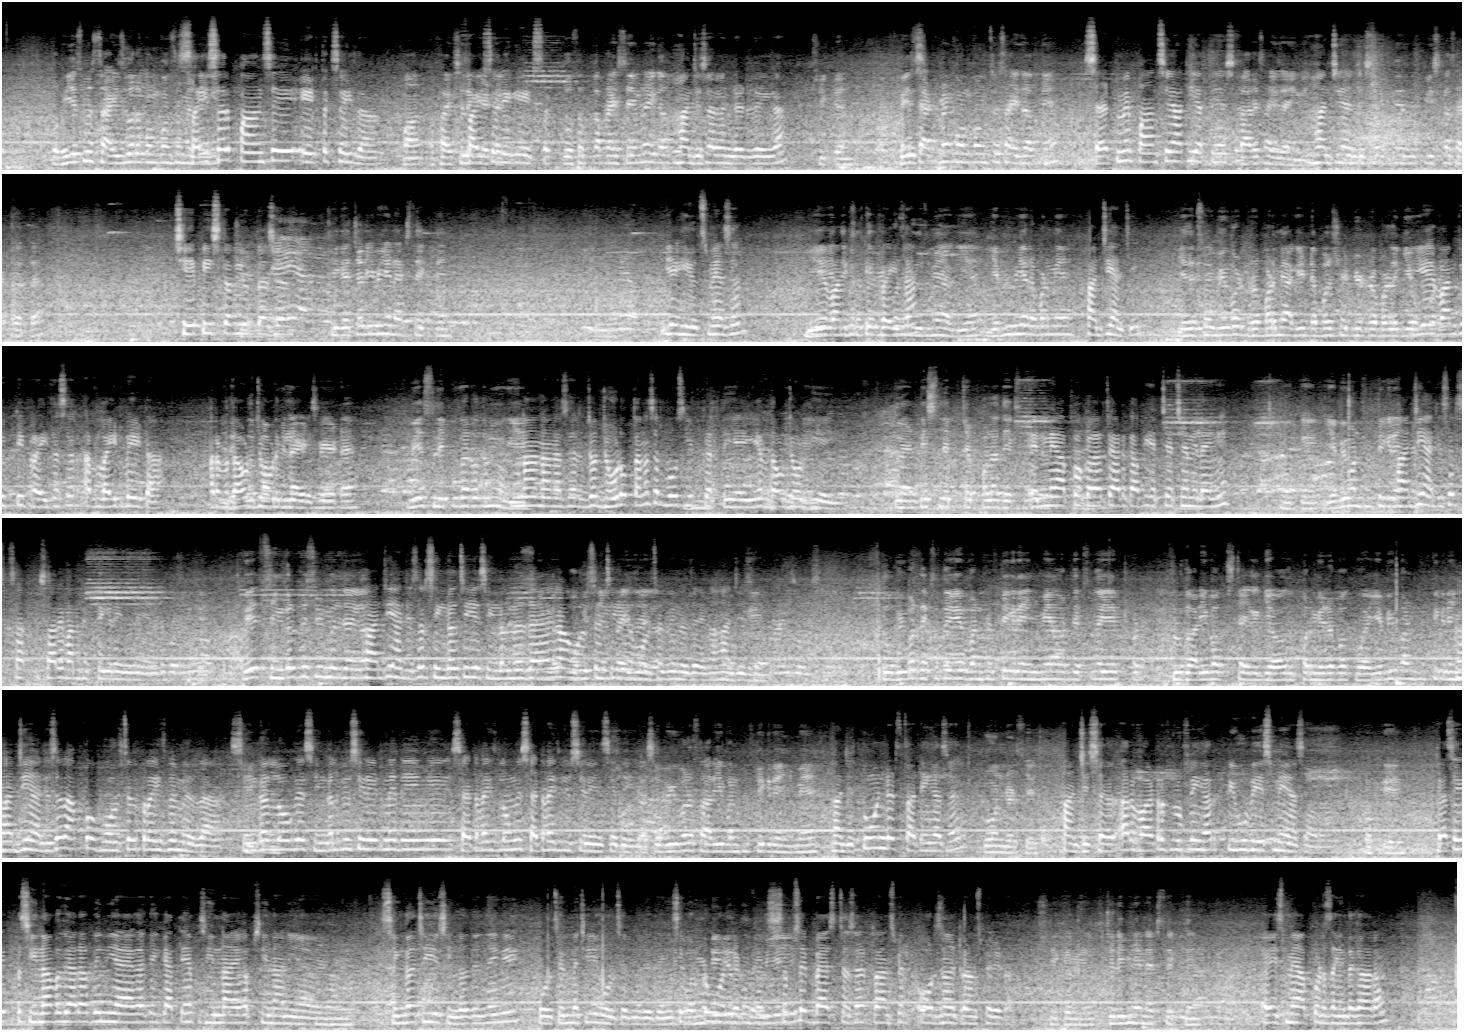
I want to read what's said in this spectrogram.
तो भैया इसमें साइज़ वगैरह कौन कौन सा साइज़ सर पाँच से एट तक साइज़ है फाइव से फाइव से लेके एट तक। तो सबका प्राइस सेम रहेगा? हाँ जी सर हंड्रेड रहेगा। ठीक है। भैया सेट में कौन कौन से साइज़ आते हैं? सेट में पाँच से आठ ही आते हैं सारे साइज़ आएँगे? हाँ जी हाँ जी सर कितने पीस का सेट रहता है? छः पीस का भी होता है सर ठीक है चलिए भैया नेक्स्ट देखते हैं। ये हील्स में है सर ये वन फिफ्टी प्राइस है। में आ गई है। ये भी भैया रबड़ में है? हाँ जी हाँ जी। ये देख सकते व्यूवर रबड़ में आ गई डबल शेडेड रबड़ लगी है ये वन फिफ्टी प्राइस है सर और लाइट वेट है और विदाउट जोड़ की लाइट वेट है। भैया स्लिप वगैरह तो नहीं होगी ना ना ना सर जो जोड़ होता है ना सर वो स्लिप करती है ये विदाउट जोड़ की है ये। तो एंटी स्लिप चप्पल है देख इनमें आपको कलर चार्ट काफ़ी अच्छे अच्छे मिलेंगे। ओके ये भी 150 की हाँ जी हाँ? जी सर सारे वन फिफ्टी की रेंज में हैं। वे सिंगल पीस भी मिल जाएगा? हाँ जी हाँ जी सर सिंगल चाहिए सिंगल मिल जाएगा होलसेल चाहिए होलसेल भी मिल जाएगा। हाँ जी सर तो वीवर देख सकते हो ये 150 की रेंज में है और देख सकते हो ये फुलकारी वर्क स्टाइल किया हुआ है, ऊपर मिरर वर्क हुआ है ये भी 150 की रेंज हाँ जी हाँ जी सर आपको होलसेल प्राइस में मिल रहा है। सिंगल लोगे सिंगल भी उसी रेट में देंगे सेट वाइज लोगे सेट वाइज भी उसी रेंज से देंगे। तो व्यूवर सारी 150 की रेंज में है। हाँ जी टू हंड्रेड स्टार्टिंग है सर 200 से। हाँ जी सर और वाटर प्रूफिंग हर प्यू बेस में है सारा ओके जैसे पसीना वगैरह भी नहीं आएगा कि कहते हैं पसीना आएगा पसीना नहीं आएगा। सिंगल चाहिए सिंगल दे देंगे होलसेल में चाहिए होलसेल में दे देंगे। सिर्फ़ टू हंड्रेड? सबसे बेस्ट है सर ट्रांसपेरेंट ओरिजिनल ट्रांसपेरेंट ठीक है भैया चलिए भैया नेक्स्ट देखते हैं। इसमें आपको डिज़ाइन दिखा रहा हूँ।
